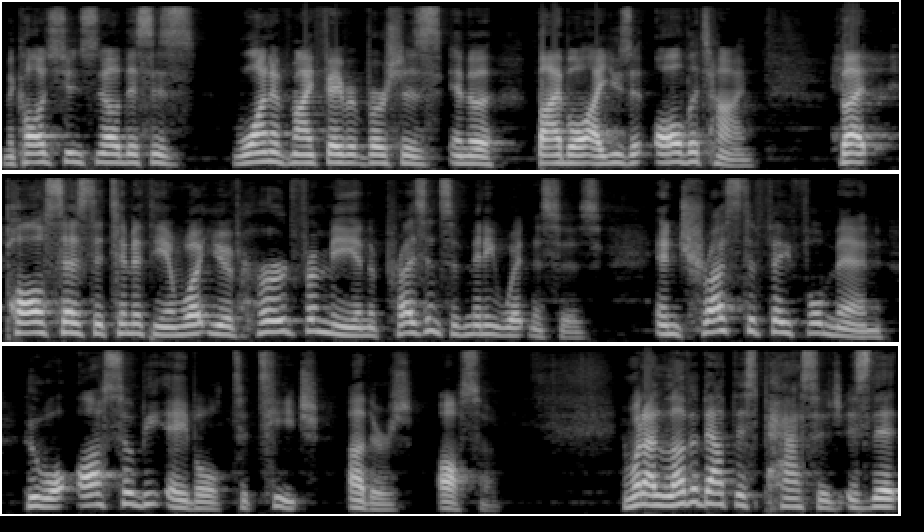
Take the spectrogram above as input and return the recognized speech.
the college students know this is one of my favorite verses in the Bible. I use it all the time. But Paul says to Timothy, and what you have heard from me in the presence of many witnesses, entrust to faithful men who will also be able to teach others also. And what I love about this passage is that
